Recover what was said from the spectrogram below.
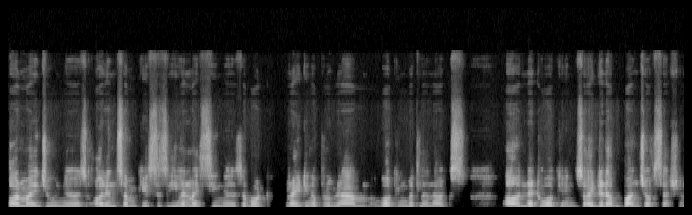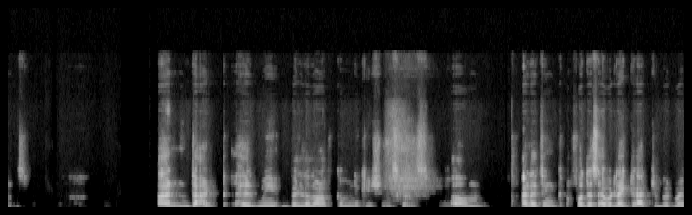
or my juniors, or in some cases, even my seniors about writing a program, working with Linux, uh, networking. So I did a bunch of sessions. And that helped me build a lot of communication skills. Um, and i think for this i would like to attribute my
